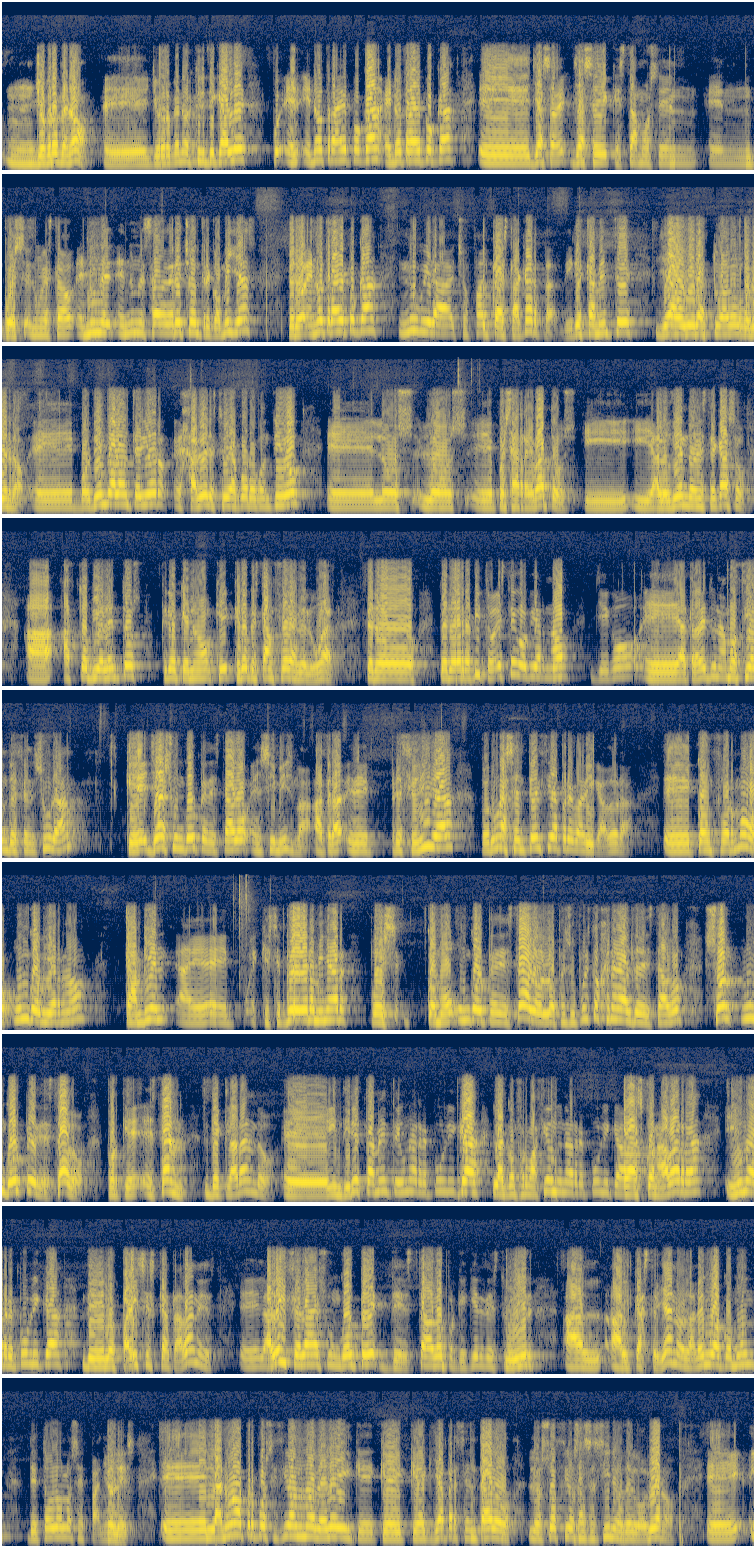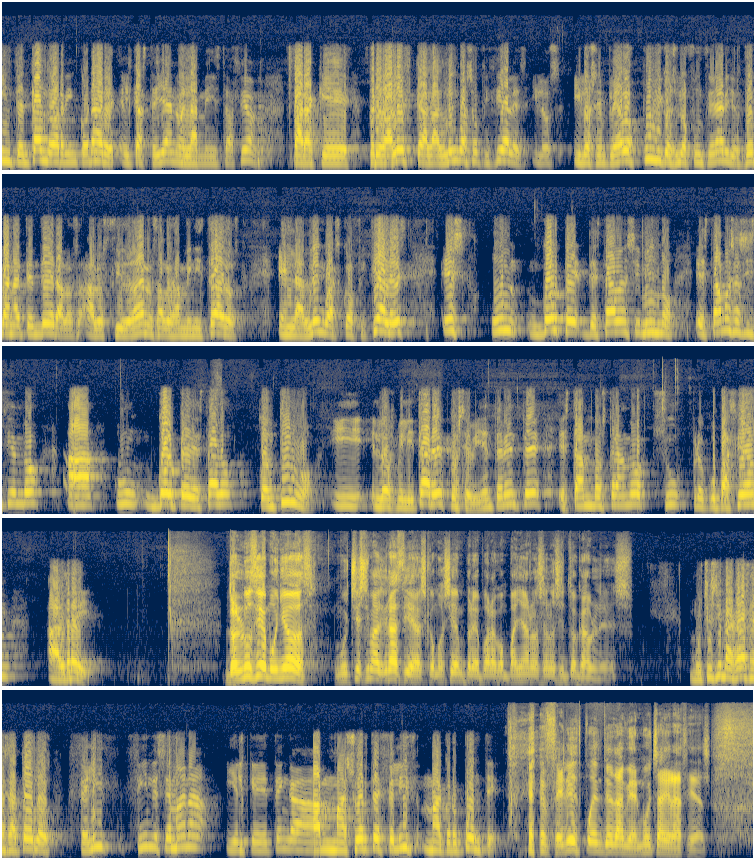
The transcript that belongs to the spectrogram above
Mm, yo creo que no. Eh, yo creo que no es criticable. Pues, en, otra época, en otra época eh, ya, ya sé que estamos en, pues en, un estado, en, un, estado de derecho, entre comillas, pero en otra época no hubiera hecho falta esta carta. Directamente ya hubiera actuado el gobierno. Eh, volviendo a lo anterior, Javier, estoy de acuerdo contigo. los los pues arrebatos y, aludiendo en este caso a actos violentos, creo que no, creo que están fuera de lugar. Pero, pero repito, este gobierno llegó eh, a través de una moción de censura que ya es un golpe de Estado en sí misma, eh, precedida por una sentencia prevaricadora. Eh, conformó un gobierno también que se puede denominar pues como un golpe de Estado. Los presupuestos generales del Estado son un golpe de Estado, porque están declarando eh, indirectamente una república, la conformación de una república vasco-navarra y una república de los países catalanes. Eh, la ley CELA es un golpe de Estado porque quiere destruir al, castellano, la lengua común de todos los españoles. Eh, la nueva proposición no de ley que, ya han presentado los socios asesinos del gobierno, eh, intentando arrinconar el castellano en la administración para que prevalezca las lenguas oficiales y los, y los empleados públicos y los funcionarios deban atender a los, a los ciudadanos, a los administrados en las lenguas cooficiales, es un golpe de Estado en sí mismo. Estamos asistiendo a un golpe de Estado continuo y los militares, pues evidentemente, están mostrando su preocupación al rey. Don Lucio Muñoz, muchísimas gracias, como siempre, por acompañarnos en Los Intocables. Muchísimas gracias a todos. Feliz fin de semana y el que tenga más suerte, feliz macropuente. feliz puente también, muchas gracias.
